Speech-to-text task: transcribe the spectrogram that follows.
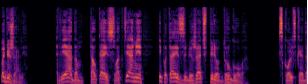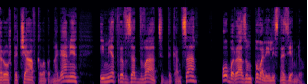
побежали. Рядом, толкаясь локтями и пытаясь забежать вперед другого. Скользкая дорожка чавкала под ногами, и метров за двадцать до конца оба разом повалились на землю.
